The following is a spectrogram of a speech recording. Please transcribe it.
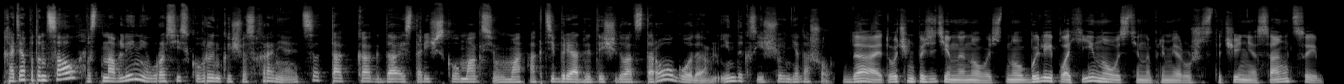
Хотя потенциал восстановления у российского рынка еще сохраняется, так как до исторического максимума октября 2022 года индекс еще не дошел. Да, это очень позитивная новость, но были и плохие новости, например, ужесточение санкций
